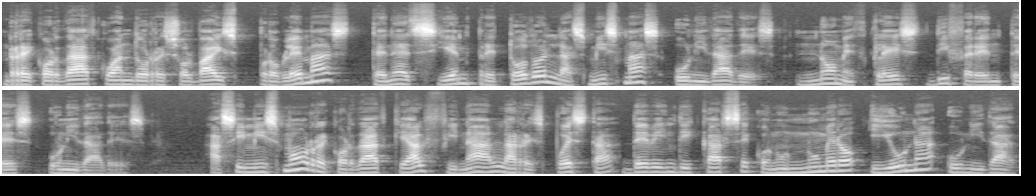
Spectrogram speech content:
Recordad cuando resolváis problemas, tened siempre todo en las mismas unidades, no mezcléis diferentes unidades. Asimismo, recordad que al final la respuesta debe indicarse con un número y una unidad.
